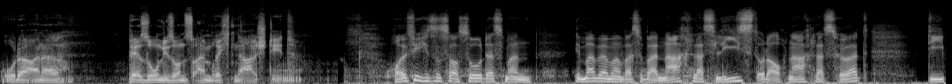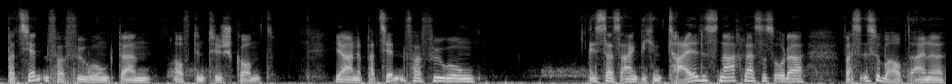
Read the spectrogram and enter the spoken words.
oder einer Person, die sonst einem recht nahe steht. Häufig ist es auch so, dass man immer, wenn man was über Nachlass liest oder auch Nachlass hört, die Patientenverfügung dann auf den Tisch kommt. Ja, eine Patientenverfügung, ist das eigentlich ein Teil des Nachlasses oder was ist überhaupt eine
